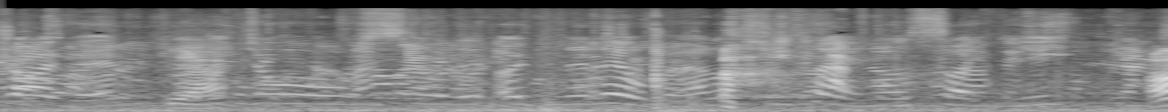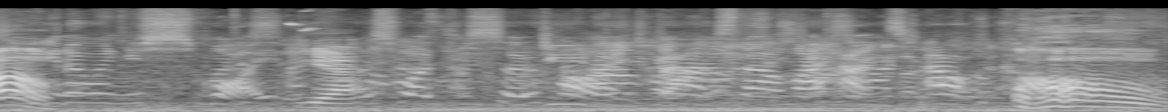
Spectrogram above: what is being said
driving, Yeah. the door still li- open a little bit, and I was replaying. I was like. Oh. You know when you swipe. Yeah. I swiped so hard, bounced out of my hands out the car. Oh,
